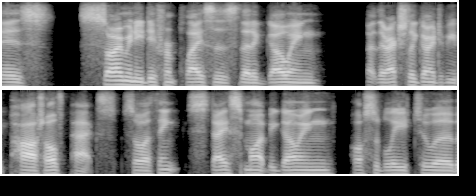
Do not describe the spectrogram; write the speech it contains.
There's so many different places that are going, but they're actually going to be part of PAX. So I think Stace might be going possibly to a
